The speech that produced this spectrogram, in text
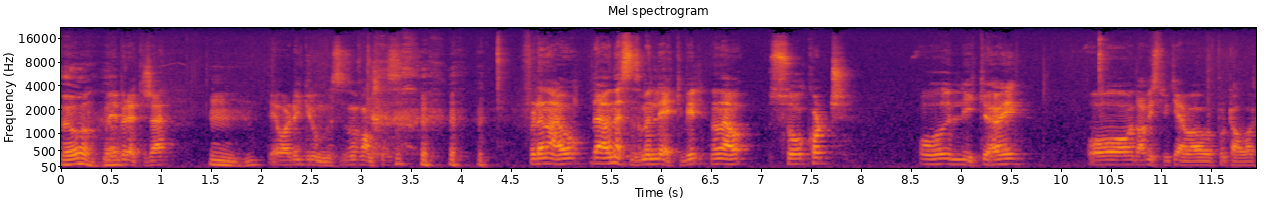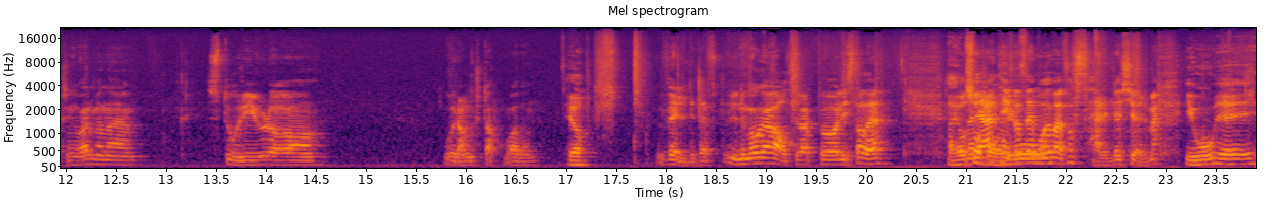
Ja, ja. med brøyteskjær. Mhm. Det var det grommeste som fantes. For den er jo, det er jo nesten som en lekebil. Den er jo så kort og like høy. Og da visste jo ikke jeg hva portalaksjen var, men eh, store hjul og oransje, da, var den. ja. Veldig tøft. Unimog har alltid vært på lista, det. Nei, Men jeg tenkte at det må jo være forferdelig å kjøre med. Jo, eh,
